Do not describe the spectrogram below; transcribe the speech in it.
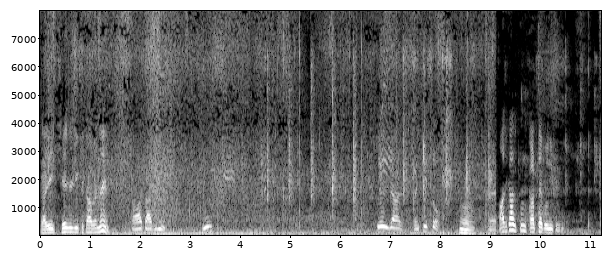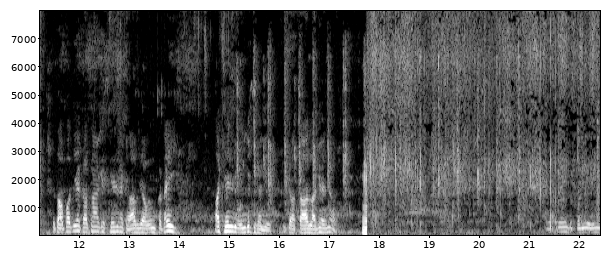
तारीख छः जी किताब है। सात आदमी। हम्म? तीन हज़ार पैंतीस सौ। आजकल कौन करता कोई नहीं कोई तो आप दिया कहता है कि छः दिन खराब जाओ हम कटाई आ छः दिन उनके दिखा लिए तार लागे है ना। हो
